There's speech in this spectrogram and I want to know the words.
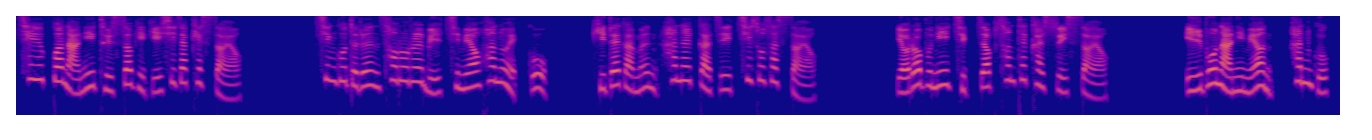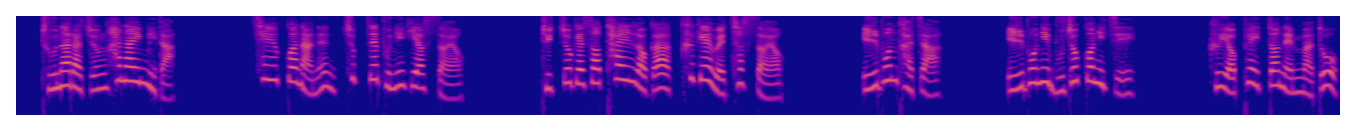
체육관 안이 들썩이기 시작했어요. 친구들은 서로를 밀치며 환호했고 기대감은 하늘까지 치솟았어요. 여러분이 직접 선택할 수 있어요. 일본 아니면 한국, 두 나라 중 하나입니다. 체육관 안은 축제 분위기였어요. 뒤쪽에서 타일러가 크게 외쳤어요. 일본 가자. 일본이 무조건이지. 그 옆에 있던 엠마도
